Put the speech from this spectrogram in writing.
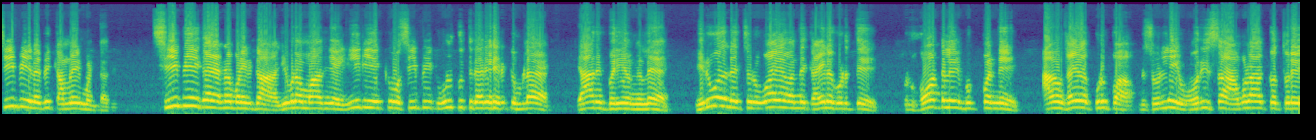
சிபிஐல போய் கம்ப்ளைண்ட் பண்ணிட்டாரு. சிபிஐ காரன் என்ன பண்ணிருக்கான் இவன மாதிரியா இடிஐக்கும் சிபிஐக்கு உள்குத்து நிறைய இருக்கும்ல? யாரு பெரியவங்கல்ல இருபது லட்சம் ரூபாய வந்து கையில கொடுத்து ஒரு ஹோட்டலையும் புக் பண்ணி அவன் கையில கொடுப்பான். அப்படின்னு சொல்லி ஒரிசா அமலாக்கத்துறை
